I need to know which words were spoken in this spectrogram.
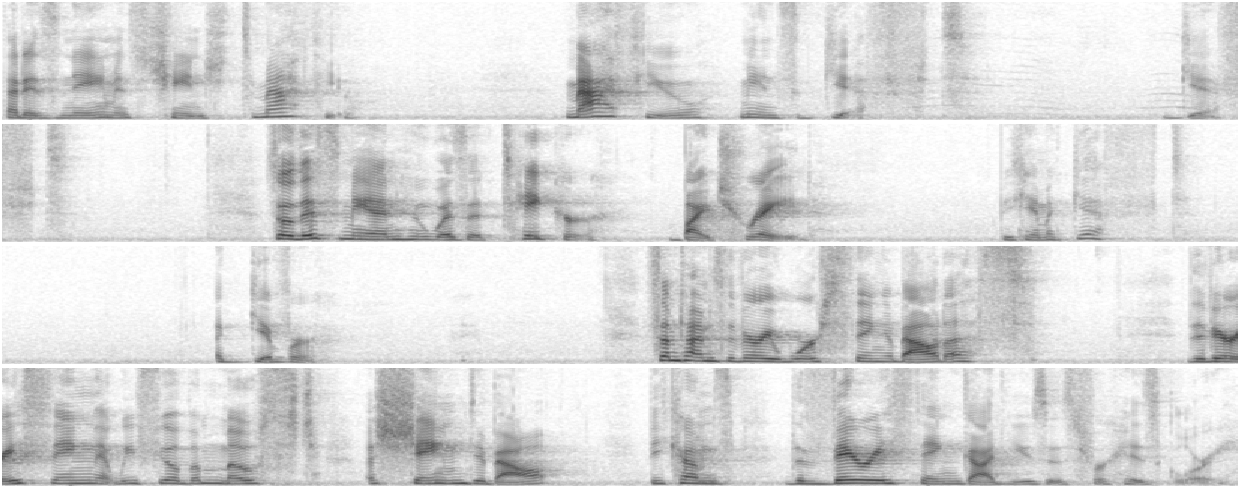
that his name is changed to Matthew. Matthew means gift. Gift. So this man who was a taker by trade became a gift, a giver. Sometimes the very worst thing about us, the very thing that we feel the most ashamed about, becomes the very thing God uses for his glory.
